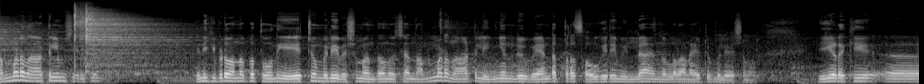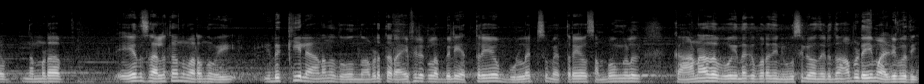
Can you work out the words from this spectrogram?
നമ്മുടെ നാട്ടിലും ശരിക്കും എനിക്കിവിടെ വന്നപ്പോൾ തോന്നിയ ഏറ്റവും വലിയ വിഷമം എന്താണെന്ന് വെച്ചാൽ നമ്മുടെ നാട്ടിൽ ഇങ്ങനൊരു വേണ്ടത്ര സൗകര്യമില്ല എന്നുള്ളതാണ് ഏറ്റവും വലിയ വിഷമം. ഈ ഇടയ്ക്ക് നമ്മുടെ ഏത് സ്ഥലത്താണെന്ന് മറന്നുപോയി. ഇടുക്കിയിലാണെന്ന് തോന്നുന്നു. അവിടുത്തെ റൈഫിൾ ക്ലബ്ബിൽ എത്രയോ ബുള്ളറ്റ്സും എത്രയോ സംഭവങ്ങൾ കാണാതെ പോയി എന്നൊക്കെ പറഞ്ഞ് ന്യൂസിൽ വന്നിരുന്നു. അവിടെയും അഴിമതി.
